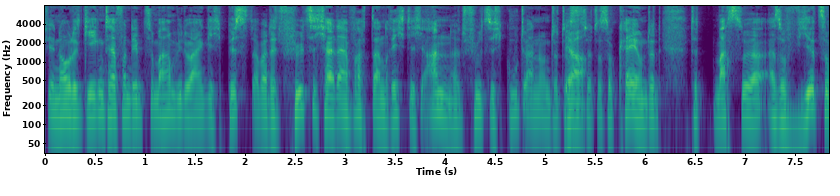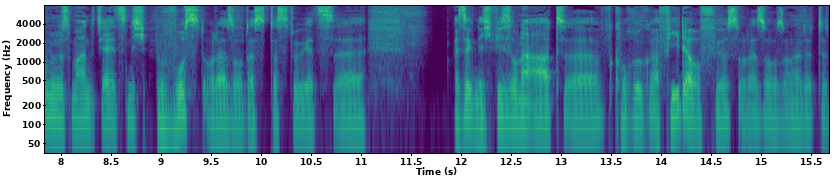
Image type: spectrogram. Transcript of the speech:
genau das Gegenteil von dem zu machen, wie du eigentlich bist. Aber das fühlt sich halt einfach dann richtig an. Das fühlt sich gut an und das, ja. das ist okay. Und das, das machst du ja, also wir zumindest machen das ja jetzt nicht bewusst oder so, dass, dass du jetzt äh, weiß ich nicht, wie so eine Art äh, Choreografie da aufführst oder so, sondern das, das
